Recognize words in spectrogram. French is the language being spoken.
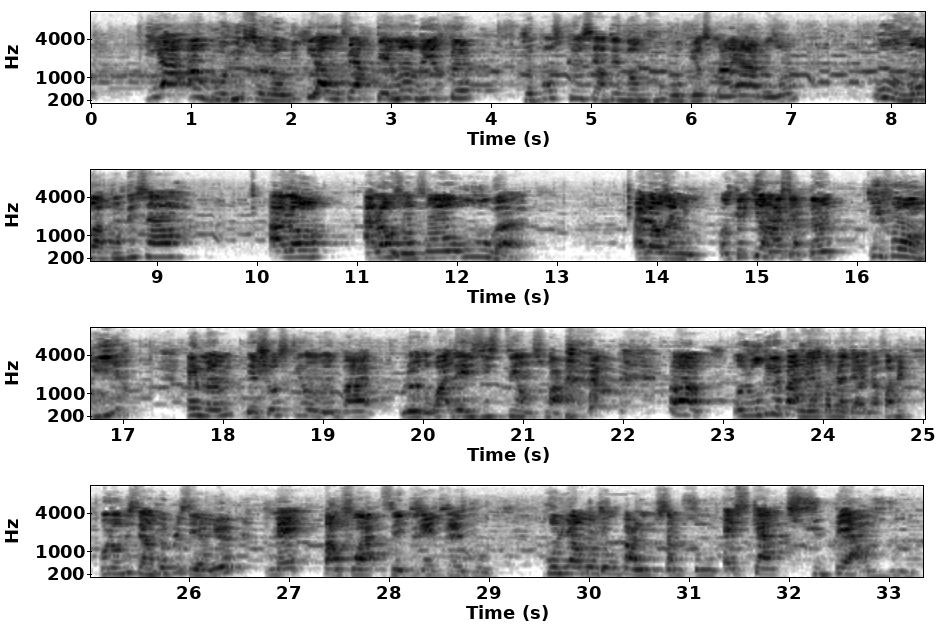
il y a un bonus aujourd'hui qui va vous faire tellement rire que je pense que certains d'entre vous vont bien se marier à la maison ou vont raconter ça à, à leurs enfants ou bah, à leurs amis. Parce qu'il y en a certains qui font rire et même des choses qui n'ont même pas le droit d'exister en soi. oh, aujourd'hui, je ne vais pas rire comme la dernière fois, mais aujourd'hui, c'est un peu plus sérieux, mais parfois, c'est très très drôle. Premièrement, je vais vous parler du Samsung S4 Super Zoom.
